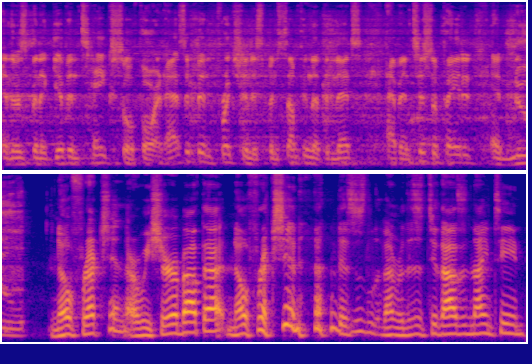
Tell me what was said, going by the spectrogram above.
And there's been a give and take so far. It hasn't been friction, it's been something that the Nets have anticipated and knew no friction. Are we sure about that? No friction. this is remember this is 2019.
